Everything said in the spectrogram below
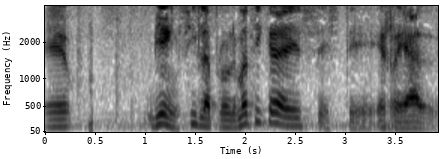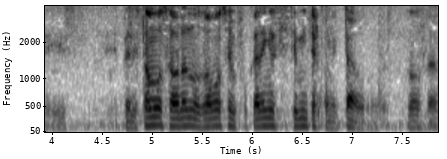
eh, bien, sí, la problemática es este es real, es, pero estamos ahora nos vamos a enfocar en el sistema interconectado. Vamos a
